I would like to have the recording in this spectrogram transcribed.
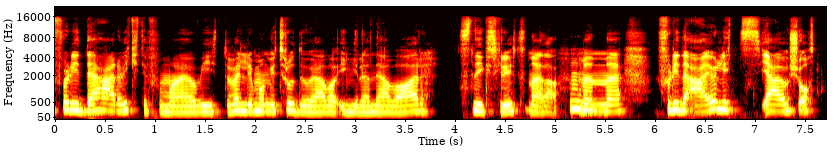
fordi det her er viktig for meg å vite. Veldig mange trodde jo jeg var yngre enn jeg var. Snikskryt. Nei da. Mm. Men fordi det er jo litt Jeg er jo 28.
